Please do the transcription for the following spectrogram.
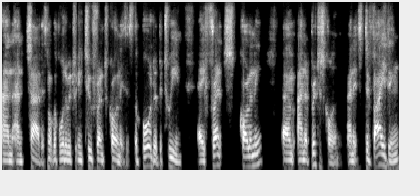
and, and Chad. It's not the border between two French colonies. It's the border between a French colony um, and a British colony, and it's dividing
